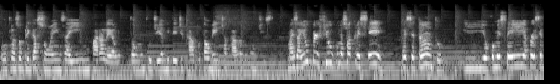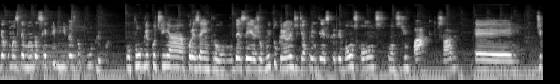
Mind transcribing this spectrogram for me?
outras obrigações aí em paralelo, então não podia me dedicar totalmente à casa do contista. Mas aí o perfil começou a crescer, crescer tanto, e eu comecei a perceber algumas demandas reprimidas do público. O público tinha, por exemplo, um desejo muito grande de aprender a escrever bons contos, contos de impacto, sabe? É, de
